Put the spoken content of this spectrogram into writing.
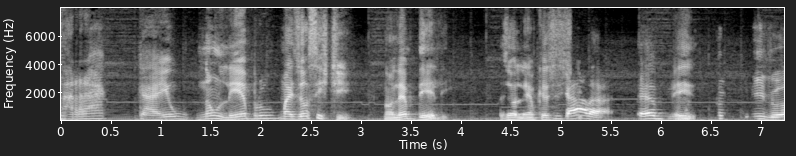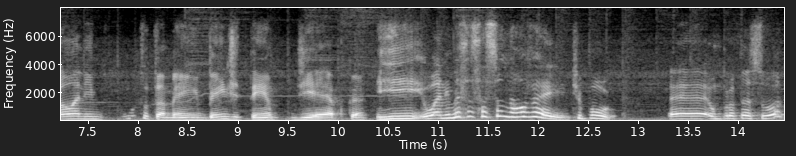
Caraca, eu não lembro, mas eu assisti. Não lembro dele. Mas eu lembro que assisti. Cara, é incrível. É um anime curto também, bem de tempo, de época. E o anime é sensacional, velho. Tipo, é um professor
